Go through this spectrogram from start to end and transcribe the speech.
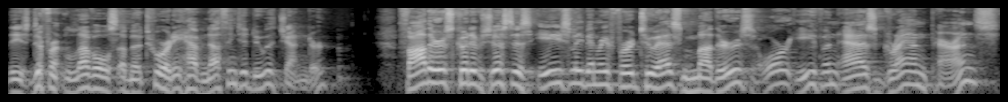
these different levels of maturity have nothing to do with gender. Fathers could have just as easily been referred to as mothers or even as grandparents.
